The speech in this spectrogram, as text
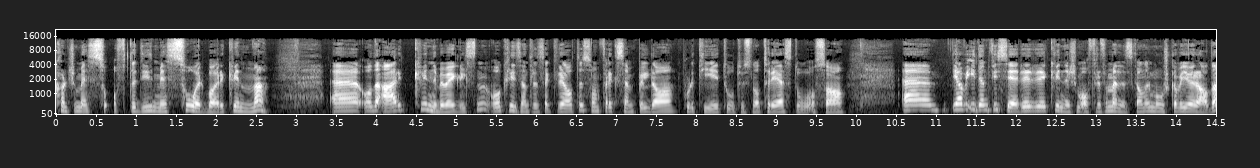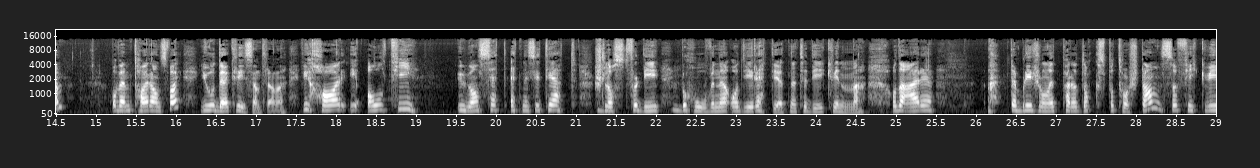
kanskje mest, ofte de mest sårbare kvinnene. Eh, og det er kvinnebevegelsen og Krisesentersekretariatet som f.eks. da politiet i 2003 sto og sa eh, ja, vi identifiserer kvinner som ofre for menneskehandel, men hvor skal vi gjøre av dem? Og hvem tar ansvar? Jo, det er krisesentrene. Vi har i all tid uansett etnisitet, slåss for de behovene og de rettighetene til de kvinnene. Og det er det blir sånn et paradoks. På torsdag så fikk vi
